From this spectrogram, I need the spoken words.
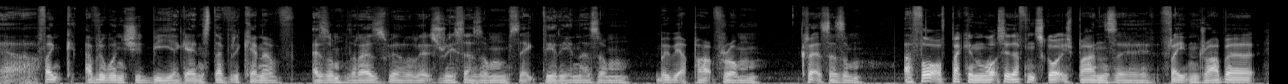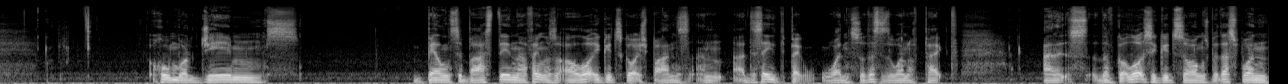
Uh, I think everyone should be against every kind of ism there is, whether it's racism, sectarianism, maybe apart from criticism. I thought of picking lots of different Scottish bands, uh, Frightened Rabbit, Homeward James, Belle and Sebastian. I think there's a lot of good Scottish bands, and I decided to pick one, so this is the one I've picked. And it's they've got lots of good songs, but this one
